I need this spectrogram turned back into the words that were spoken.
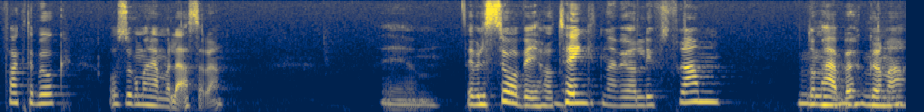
faktabok och så går man hem och läser den. Eh, det är väl så vi har tänkt när vi har lyft fram de här mm, böckerna mm.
